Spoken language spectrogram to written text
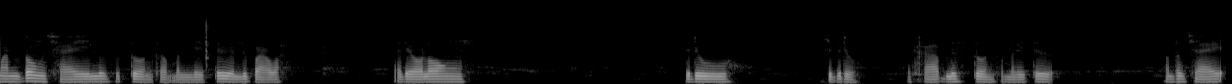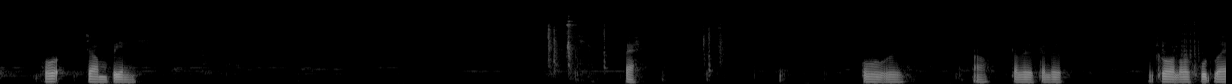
มันต้องใช้เลสโตนกับบันเลเตอร์หรือเปล่าวะ เดี๋ยวลอง ไปดูใช่ไปดูไปครับเลสโตนกับบันเลเตอร์ มันต้องใช้ เพราะจำเป็นไปโอ้ย เอาตะเลิดตะเลิดก็เราขุดไว้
